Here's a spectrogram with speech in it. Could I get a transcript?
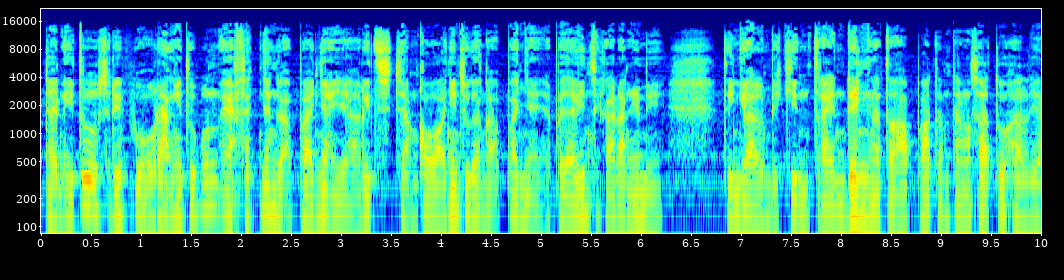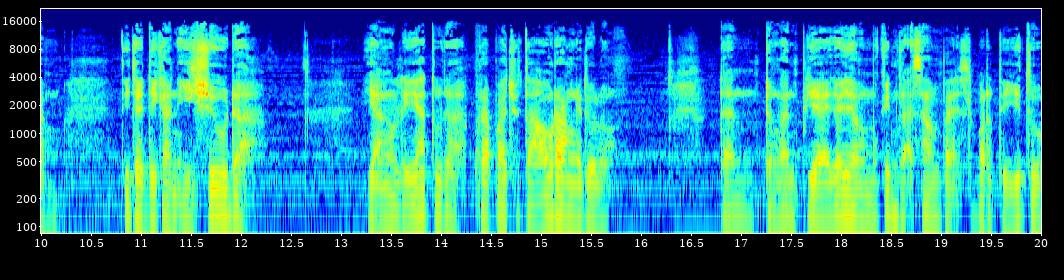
dan itu seribu orang itu pun efeknya nggak banyak ya. Reach jangkauannya juga nggak banyak ya. Bayangin sekarang ini tinggal bikin trending atau apa tentang satu hal yang dijadikan isu udah. Yang lihat udah berapa juta orang itu loh. Dan dengan biaya yang mungkin nggak sampai seperti itu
